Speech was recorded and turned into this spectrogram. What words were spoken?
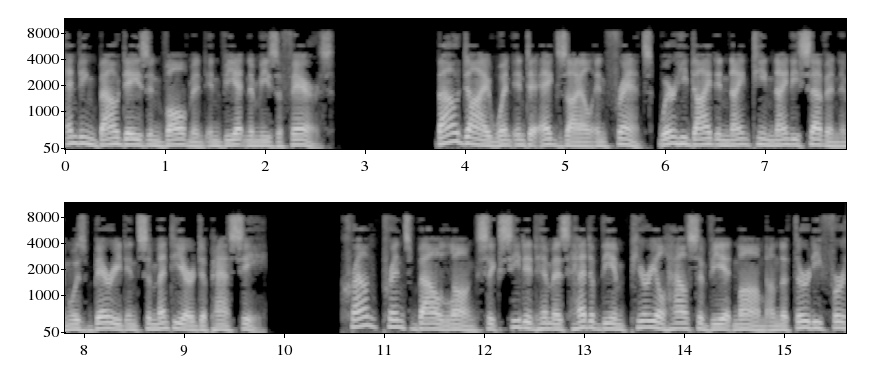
ending Bao Dai's involvement in Vietnamese affairs. Bao Dai went into exile in France, where he died in 1997 and was buried in Cimetière de Passy. Crown Prince Bao Long succeeded him as head of the Imperial House of Vietnam on 31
